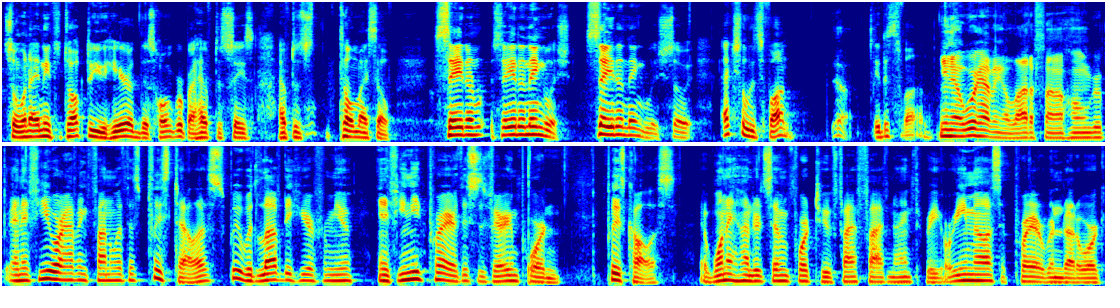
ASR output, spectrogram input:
So when I need to talk to you here at this home group, I have to say, I have to tell myself, say it in say it in English, say it in English. So actually, it's fun. Yeah. It is fun. You know, we're having a lot of fun at home group, and if you are having fun with us, please tell us. We would love to hear from you. And if you need prayer, this is very important. Please call us at 1 800 742 5593 or email us at prayer@renner.org.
